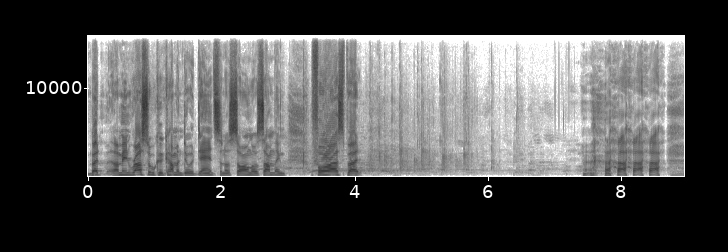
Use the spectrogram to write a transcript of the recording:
But I mean, Russell could come and do a dance and a song or something for us, but.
